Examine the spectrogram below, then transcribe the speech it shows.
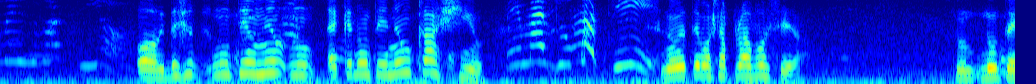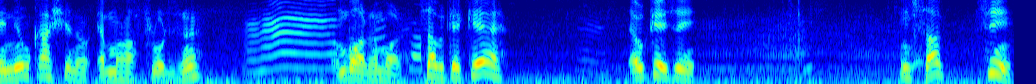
mais uma aqui, ó. Ó, deixa eu. Não tenho nem. Não, é que não tem nenhum cachinho. Uma aqui. Senão eu tenho que mostrar pra você, ó. Não, não tem nenhum cachinho, não. É mais flores, né? Aham. Vambora, vambora. Sabe o que, que é? É o que isso aí? Não sabe? Sim.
